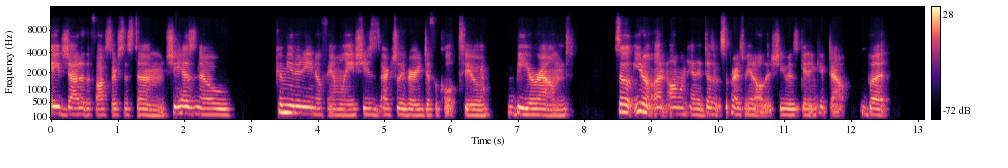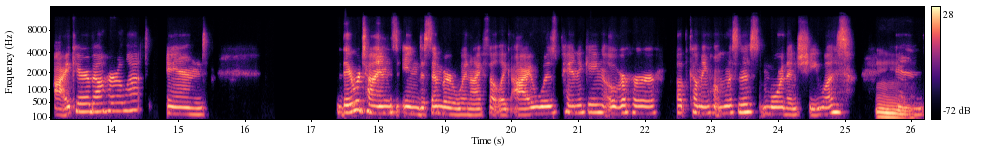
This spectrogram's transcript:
aged out of the foster system. She has no community, no family. She's actually very difficult to be around. So, you know, on, on one hand, it doesn't surprise me at all that she was getting kicked out, but I care about her a lot. And there were times in December when I felt like I was panicking over her upcoming homelessness more than she was. Mm. And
